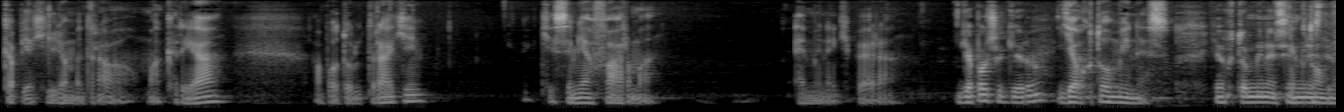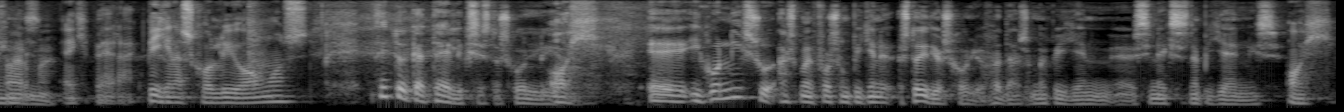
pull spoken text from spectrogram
κάποια χιλιόμετρα μακριά από το Λουτράκι και σε μια φάρμα έμεινα εκεί πέρα Για πόσο καιρό, για 8 μήνες. Για 8 μήνες έμεινε Οκτώ στη μήνες φάρμα. Εκεί πέρα. Πήγαινα σχολείο όμως. Δεν το εγκατέλειψες στο σχολείο. Όχι. Ε, οι γονείς σου, ας πούμε, εφόσον πήγαινε στο ίδιο σχολείο, φαντάζομαι, πήγαινε, συνέχισες να πηγαίνεις. Όχι.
